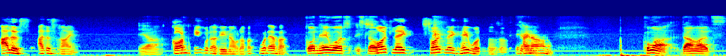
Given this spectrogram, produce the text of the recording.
Alles, alles rein. Ja. Gordon Hayward Arena oder whatever. Gordon Hayward, ich glaube. Salt Lake, Salt Lake Hayward oder so. Keine ja. Ahnung. Guck mal, damals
